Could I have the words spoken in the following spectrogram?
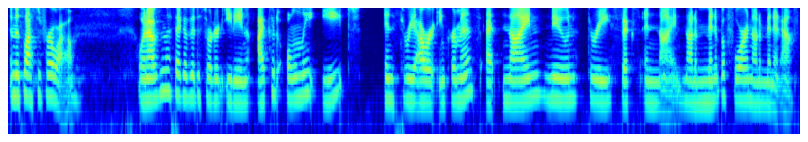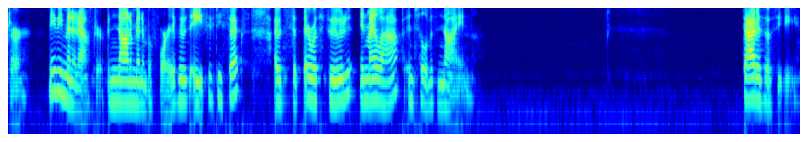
And this lasted for a while. When I was in the thick of the disordered eating, I could only eat in three hour increments at 9, noon, 3, 6, and 9. Not a minute before, not a minute after. Maybe a minute after, but not a minute before. If it was 8:56, I would sit there with food in my lap until it was 9. That is OCD.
